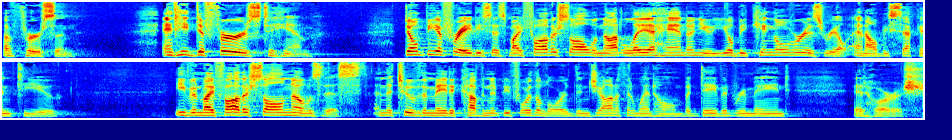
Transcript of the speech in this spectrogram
of person. And he defers to him. Don't be afraid. He says, My father Saul will not lay a hand on you. You'll be king over Israel, and I'll be second to you. Even my father Saul knows this. And the two of them made a covenant before the Lord. Then Jonathan went home, but David remained at Horesh.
